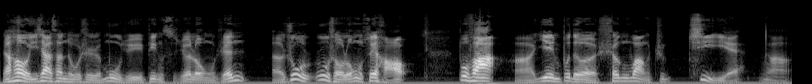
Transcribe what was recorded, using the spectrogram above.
然后以下三图是木局病死绝龙，人呃入入手龙虽好，不发啊，因不得生旺之气也啊。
